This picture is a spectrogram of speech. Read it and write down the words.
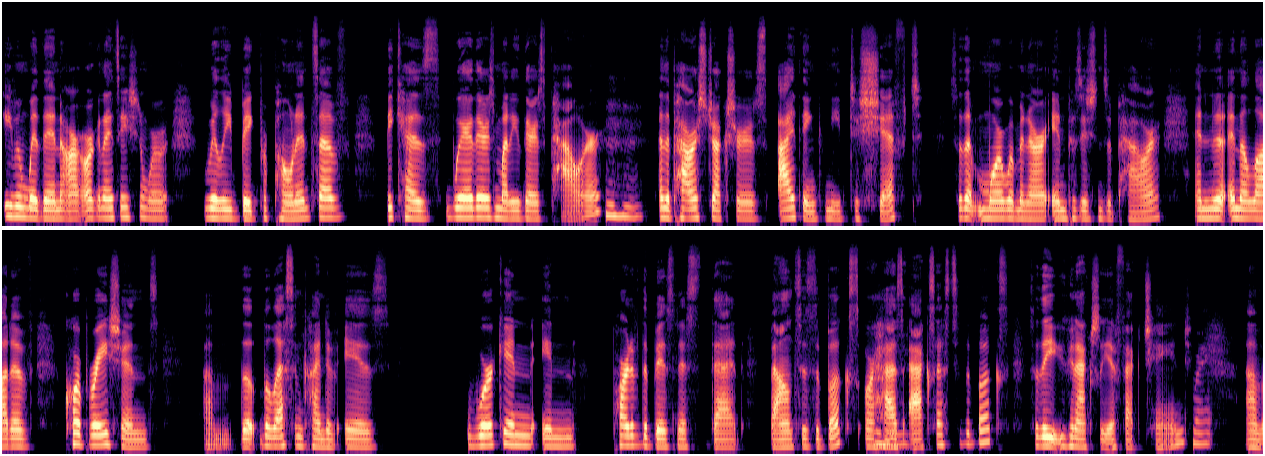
even within our organization we're really big proponents of because where there's money there's power mm-hmm. and the power structures I think need to shift so that more women are in positions of power and uh, in, in a lot of corporations um, the the lesson kind of is work in in part of the business that balances the books or has mm-hmm. access to the books so that you can actually affect change. right. Um,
